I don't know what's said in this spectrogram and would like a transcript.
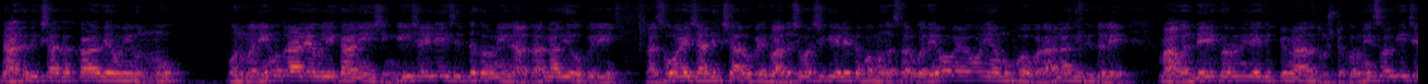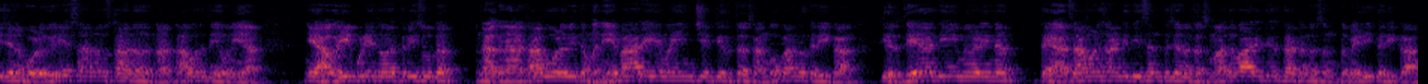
नाथ दीक्षा तत्काळ देवनी उन्मुख उन्मनी मुद्रा लेवली कानी शिंगी शैली सिद्ध करुणी नाथा लागी ओपिली. असो ऐशा दीक्षा रूपे द्वादश वर्ष केले तप मग सर्व देव मिळवून या मुपवरा लागी दिदले. मावंदे करुणी दैदिप्यमान तुष्ट करुणी स्वर्गीचे जन बोळविले स्थान स्थान नाथावर देवनिया यावरी पुढे तो त्रिसुत. नागनाथा बोळवित म्हणे बारे मैंचे तीर्थ सांगोपांग करी का? तीर्थे आधी मिळीन. तयाचा मळ सांडिती संत जन तस्मात बारे तीर्थाटन संत मेळी करी का?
